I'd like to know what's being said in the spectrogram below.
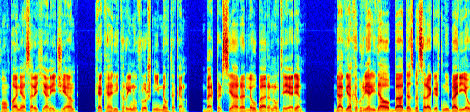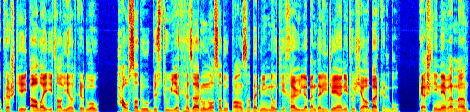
کۆمپانیا سەرەکییانەی جیهان کە کاری کڕین و فرۆشتنی نەوتەکەن، بەرپرسیارە لەو بارە نەوتەیەێ. دادگاکە بڕیاری داوە بە دەستبەسەراگرتنی باری ئەو کەشتییەی ئاڵای ئیتاڵی هەڵکردووە و حەوت سەد و بیست و یەک هەزار و نۆ سەد و پازدە بەرمیل نەوتی خاوی لە بەندەری جەیانی تورکیاوە بار کردبوو. کەشتی نێڤەرلاند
